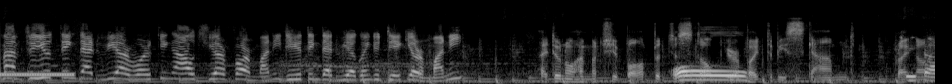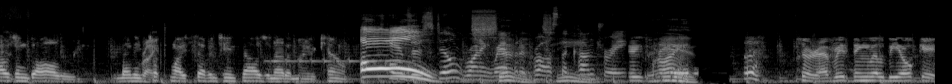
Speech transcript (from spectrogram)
Ma'am, do you think that we are working out here for money? Do you think that we are going to take your money? I don't know how much you bought, but just stop. You're Oh. about to be scammed right three now. thousand dollars. And then he Right. took my seventeen thousand out of my account. Scams are Oh, still running rampant across the 17. country. Man, Sir, everything will be okay.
